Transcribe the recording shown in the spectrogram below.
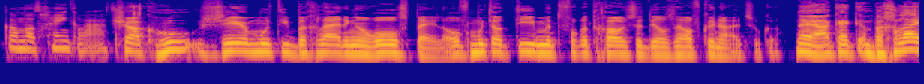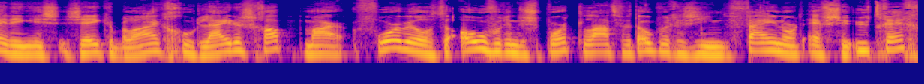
kan dat geen kwaad. Jacques, hoezeer moet die begeleiding een rol spelen? Of moet dat team het voor het grootste deel zelf kunnen uitzoeken? Nou ja, kijk, een begeleiding is zeker belangrijk. Goed leiderschap. Maar voorbeelden te over in de sport. Laten we het ook weer gezien. Feyenoord, FC Utrecht.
